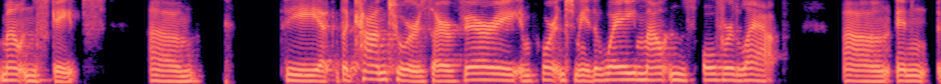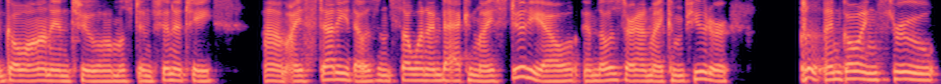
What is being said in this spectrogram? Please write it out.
mountainscapes um, the the contours are very important to me. The way mountains overlap um, and go on into almost infinity. Um, I study those, and so when I'm back in my studio and those are on my computer, I'm going through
